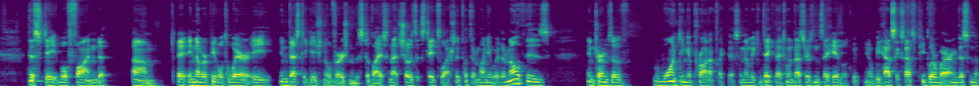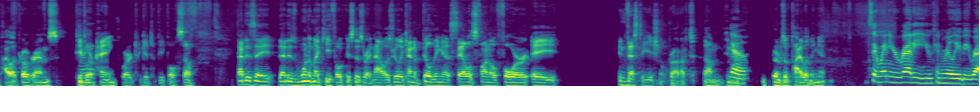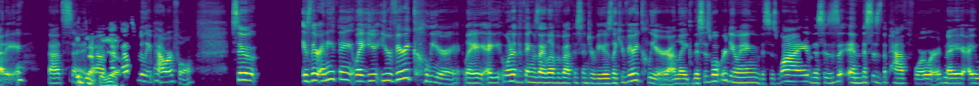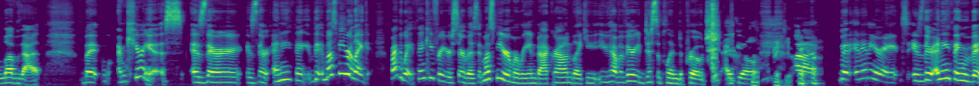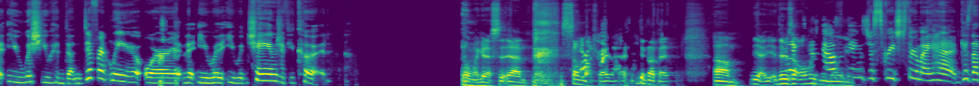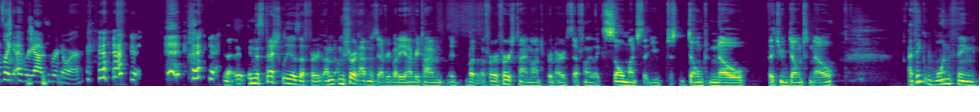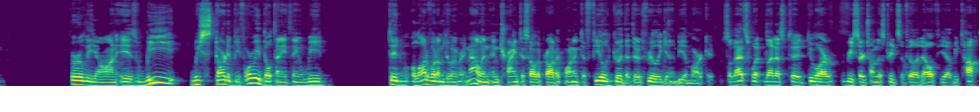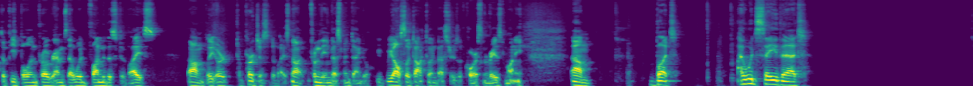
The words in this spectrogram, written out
the state will fund um, a, a, number of people to wear a investigational version of this device, and that shows that states will actually put their money where their mouth is in terms of wanting a product like this. And then we can take that to investors and say, hey, look, we, you know, we have success. People are wearing this in the pilot programs. People right. are paying for it to get to people. So that is a that is one of my key focuses right now is really kind of building a sales funnel for a investigational product um, in, yeah. in terms of piloting it. So when you're ready, you can really be ready. That's exactly, yeah, that, that's really powerful. So is there anything like you, you're very clear like I, one of the things i love about this interview is like you're very clear on like this is what we're doing this is why this is and this is the path forward and i i love that. But i'm curious is there is there anything it must be your like by the way thank you for your service. It must be your marine background like you you have a very disciplined approach i feel. Thank you. Uh, but at any rate, is there anything that you wish you had done differently or that you would you would change if you could? Oh my goodness, um, so much, right? I think about that. Um, yeah, there's like always a things just screeched through my head because that's like every entrepreneur. yeah, and especially as a first, I'm, I'm, sure it happens to everybody and every time, it, but for a first time entrepreneur, it's definitely like so much that you just don't know that you don't know. I think one thing early on is we we started before we built anything, we did a lot of what I'm doing right now and, and trying to sell the product, wanting to feel good that there's really going to be a market. So that's what led us to do our research on the streets of Philadelphia. We talked to people in programs that would fund this device um, or to purchase a device, not from the investment angle. We also talked to investors, of course, and raised money. Um, but I would say that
